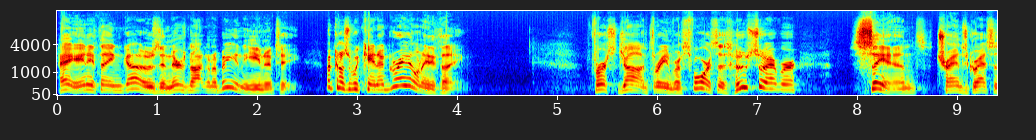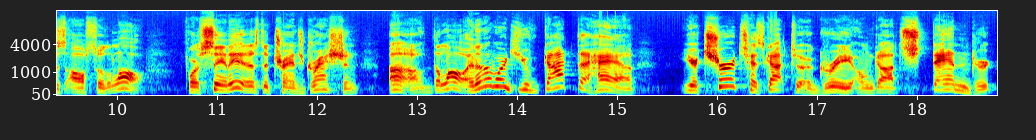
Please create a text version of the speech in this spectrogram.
hey, anything goes, and there's not going to be any unity because we can't agree on anything. 1 John 3 and verse 4 says, Whosoever sins transgresses also the law. For sin is the transgression of the law. In other words, you've got to have, your church has got to agree on God's standard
